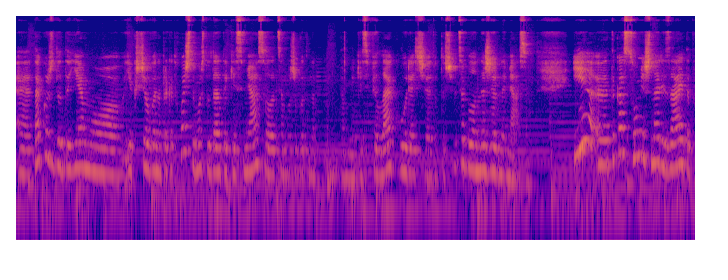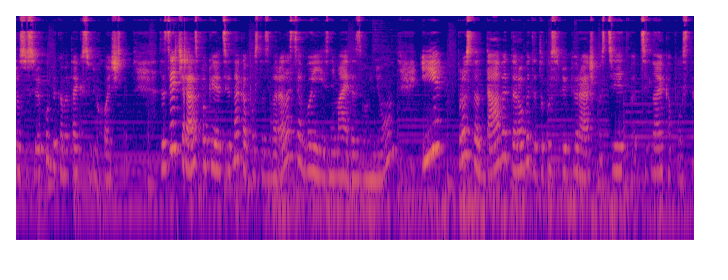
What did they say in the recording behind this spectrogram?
Е, Також додаємо, якщо ви, наприклад, хочете, можете додати якесь м'ясо, але це може бути там якесь філе куряче, тобто щоб це було нежирне м'ясо. І е, така суміш нарізаєте просто собі кубиками, так як собі хочете. За цей час, поки цвітна капуста зварилася, ви її знімаєте з вогню і просто давите, робите таку собі пюрешку з цієї цвітної капусти.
